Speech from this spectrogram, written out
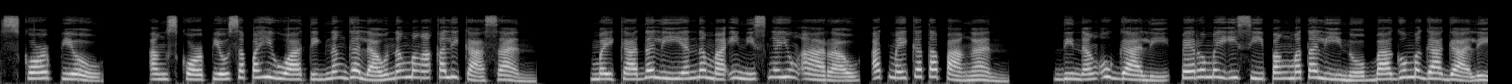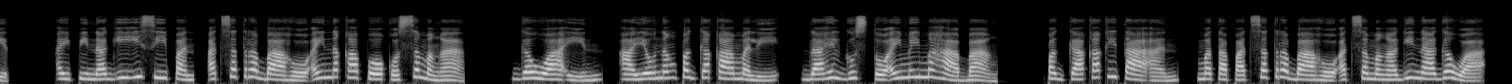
Scorpio. Ang Scorpio sa pahiwatig ng galaw ng mga kalikasan. May kadalian na mainis ngayong araw, at may katapangan. Din ang ugali, pero may isipang matalino bago magagalit. Ay pinag-iisipan, at sa trabaho ay nakapokus sa mga gawain, ayaw ng pagkakamali, dahil gusto ay may mahabang pagkakakitaan, matapat sa trabaho at sa mga ginagawa,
